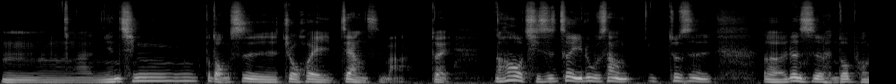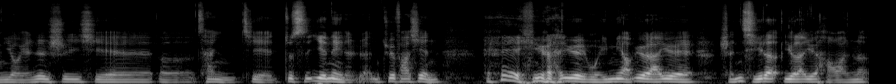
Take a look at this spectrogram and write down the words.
嗯，年轻不懂事就会这样子嘛。对。然后其实这一路上就是呃，认识了很多朋友，也认识一些呃餐饮界就是业内的人，就会发现。嘿嘿，越来越微妙，越来越神奇了，越来越好玩了。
